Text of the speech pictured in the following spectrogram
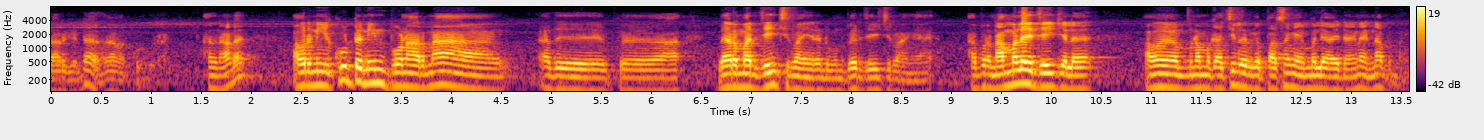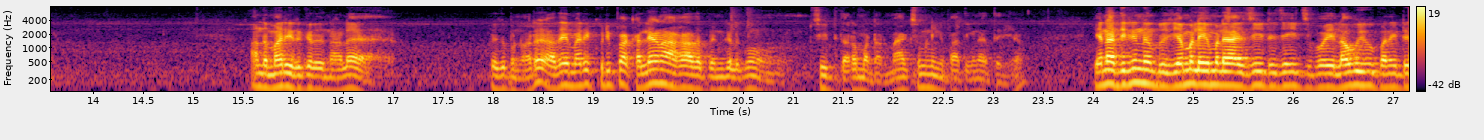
டார்கெட்டு அதுதான் அவர் கொடுக்குறாரு. அதனால் அவர் நீங்கள் கூட்டணின்னு போனார்னா அது இப்போ வேறு மாதிரி ஜெயிச்சிருவாங்க ரெண்டு மூணு பேர் ஜெயிச்சிருவாங்க. அப்புறம் நம்மளே ஜெயிக்கலை. அவன் நம்ம கட்சியில் இருக்க பசங்க எம்எல்ஏ ஆகிட்டாங்கன்னா என்ன பண்ணுவாங்க? அந்த மாதிரி இருக்கிறதுனால இது பண்ணுவார். அதே மாதிரி குறிப்பாக கல்யாணம் ஆகாத பெண்களுக்கும் சீட்டு தர மாட்டார். மேக்ஸிமம் நீங்கள் பார்த்தீங்கன்னா தெரியும். ஏன்னா திடீர்னு எம்எல்ஏ எம்எல்ஏ சீட்டு ஜெயிச்சு போய் லவ் யூ பண்ணிவிட்டு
